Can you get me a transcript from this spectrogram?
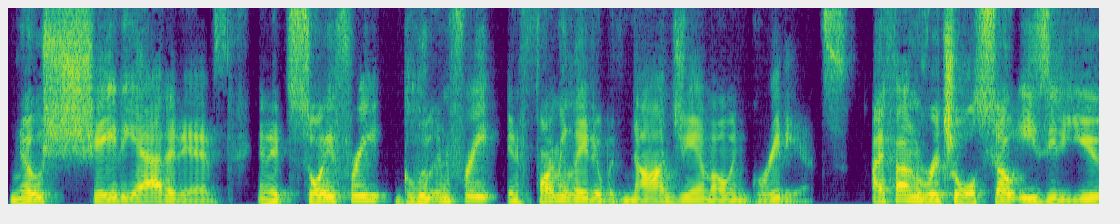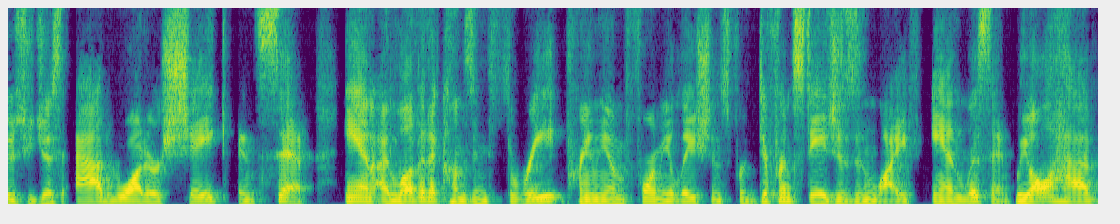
no shady additives, and it's soy free, gluten free, and formulated with non GMO ingredients. I found Ritual so easy to use. You just add water, shake, and sip. And I love that it comes in three premium formulations for different stages in life. And listen, we all have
